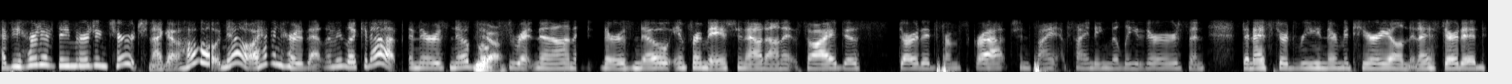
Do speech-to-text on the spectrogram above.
have you heard of the emerging church? And i go oh no i haven't heard of that. Let me look it up. And there is no books Yeah. written on it. There is no information out on it. So i just started from scratch and fi- finding the leaders. And then i started reading their material. And then i started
